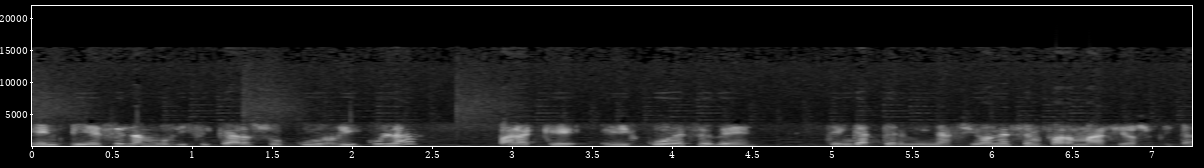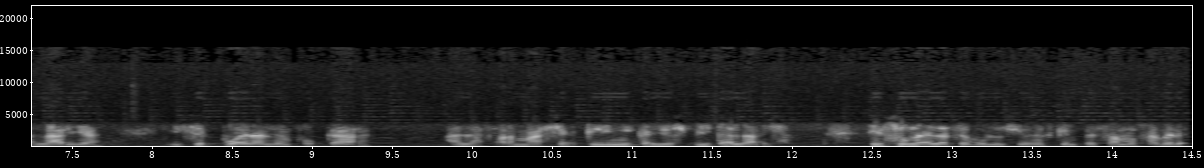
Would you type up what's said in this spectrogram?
empiecen a modificar su currícula para que el QFB tenga terminaciones en farmacia hospitalaria y se puedan enfocar a la farmacia clínica y hospitalaria. Es una de las evoluciones que empezamos a ver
